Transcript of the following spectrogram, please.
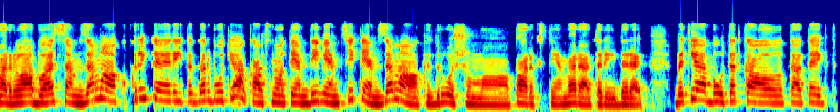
par labu esam zemāku kritēriju, tad varbūt jā, kāds no tiem diviem citiem zemāka drošuma parakstiem varētu arī derēt. Bet jābūt atkal tā teikt.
